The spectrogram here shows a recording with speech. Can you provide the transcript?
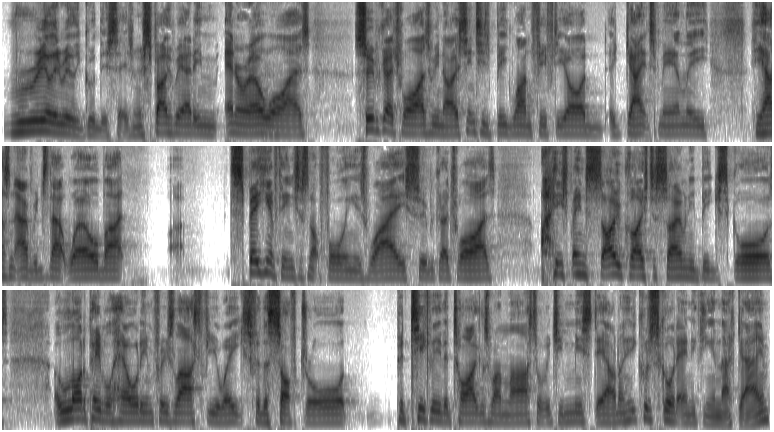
really, really good this season. We spoke about him NRL wise, Supercoach wise. We know since his big 150 odd against Manly, he hasn't averaged that well. But uh, speaking of things just not falling his way, Supercoach wise, he's been so close to so many big scores. A lot of people held him for his last few weeks for the soft draw. Particularly the Tigers one last week, which he missed out on. He could have scored anything in that game.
